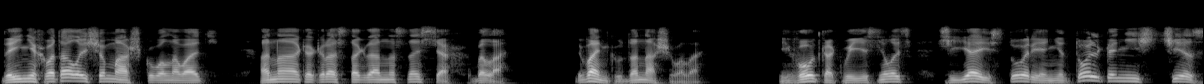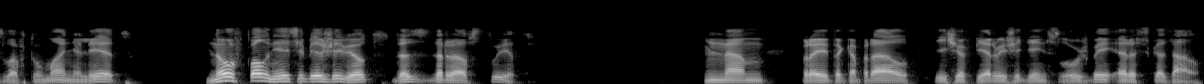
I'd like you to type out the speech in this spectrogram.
Да и не хватало еще Машку волновать. Она как раз тогда на снастях была. Ваньку донашивала. И вот, как выяснилось, сия история не только не исчезла в тумане лет, но вполне себе живет да здравствует. Нам про это капрал еще в первый же день службы рассказал.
